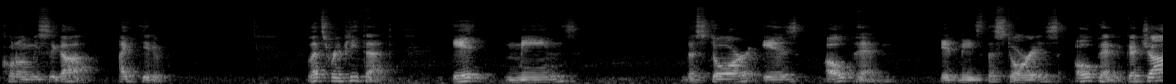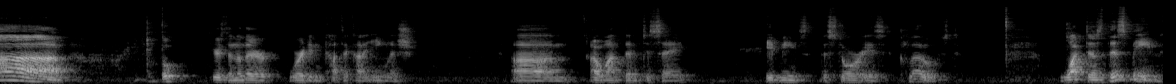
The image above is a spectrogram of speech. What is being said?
このお店が開いてる Let's repeat that. It means the store is open. It means the store is open. Good job. Oh, here's another word in katakana English. Um, I want them to say, it means the store is closed. What does this mean?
